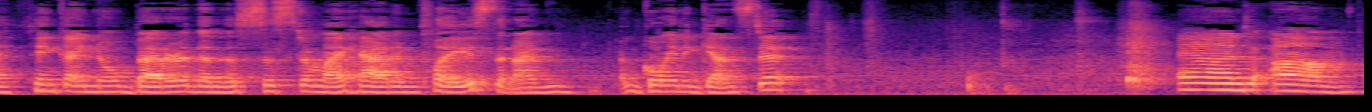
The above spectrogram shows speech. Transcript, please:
I think I know better than the system I had in place and I'm going against it. And um,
